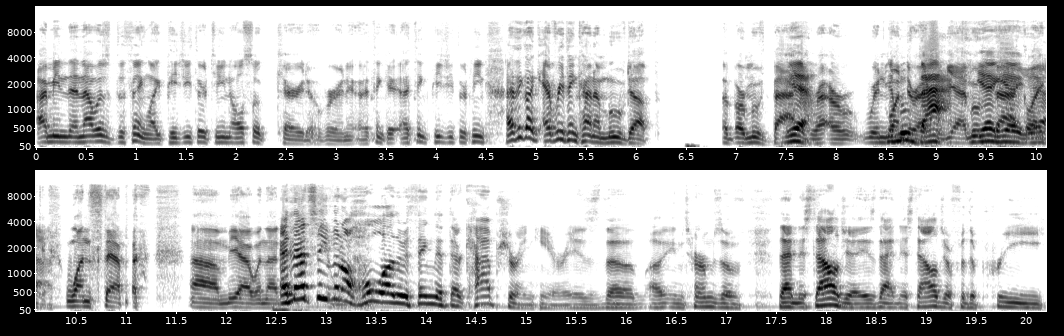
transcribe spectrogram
I, I mean, and that was the thing. Like PG thirteen also carried over, and I think, I think PG thirteen. I think like everything kind of moved up or moved back, yeah. Right, or in one direction. Back. Yeah, moved yeah, back yeah, like one step. Um, yeah, when that and that's even a whole other thing that they're capturing here is the uh, in terms of that nostalgia is that nostalgia for the pre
